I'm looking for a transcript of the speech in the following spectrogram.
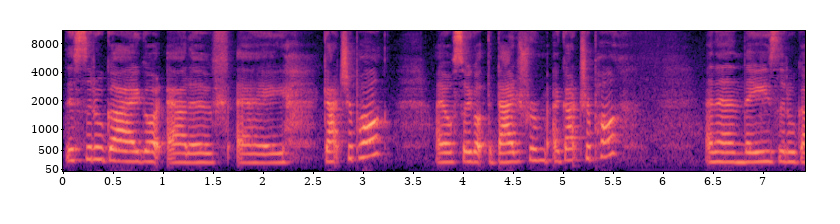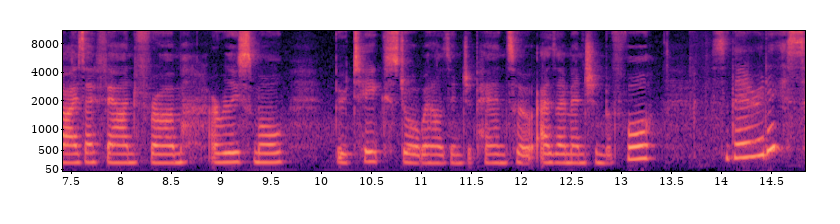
This little guy I got out of a gachapon. I also got the badge from a gachapon. And then these little guys I found from a really small boutique store when I was in Japan. So as I mentioned before, so there it is.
